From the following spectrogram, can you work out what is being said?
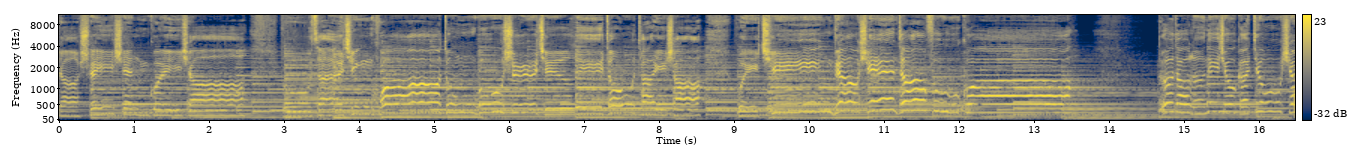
下，谁先跪下？不再进化，动物世界里都太傻，为情表现到浮夸。得到了你就该丢下，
